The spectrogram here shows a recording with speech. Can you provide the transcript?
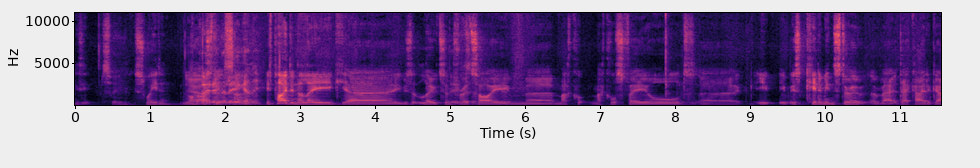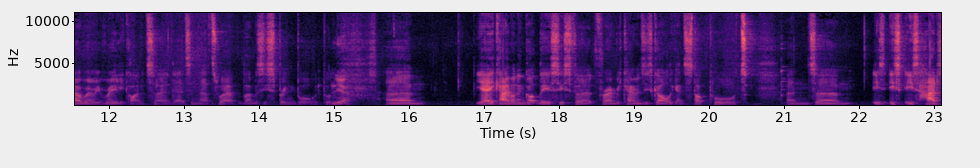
is it Sweden. Sweden? Yeah, Oh, Played in the league, hasn't he? He's played in the league. Uh, he was at Luton for a Luton, time. Uh, Mackle- Macclesfield. Uh, he, it was Kidderminster about a decade ago where he really kind of turned heads, and that's where that was his springboard. But Yeah, um, yeah, he came on and got the assist for for Henry Cohen's goal against Stockport, and um, he's, he's he's had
